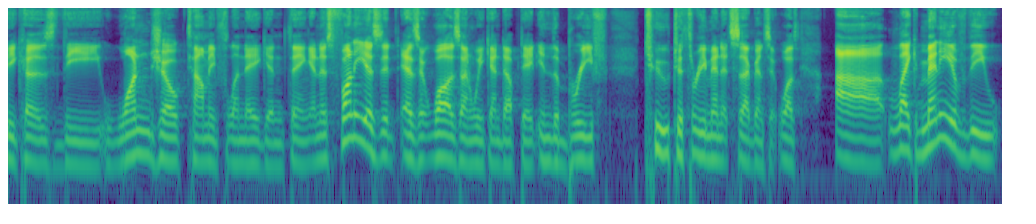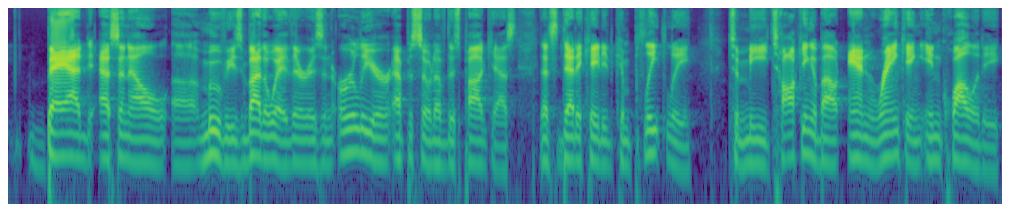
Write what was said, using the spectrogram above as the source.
because the one joke Tommy Flanagan thing, and as funny as it as it was on Weekend Update in the brief two to three minute segments it was, uh, like many of the bad SNL uh, movies. And by the way, there is an earlier episode of this podcast that's dedicated completely to me talking about and ranking in quality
